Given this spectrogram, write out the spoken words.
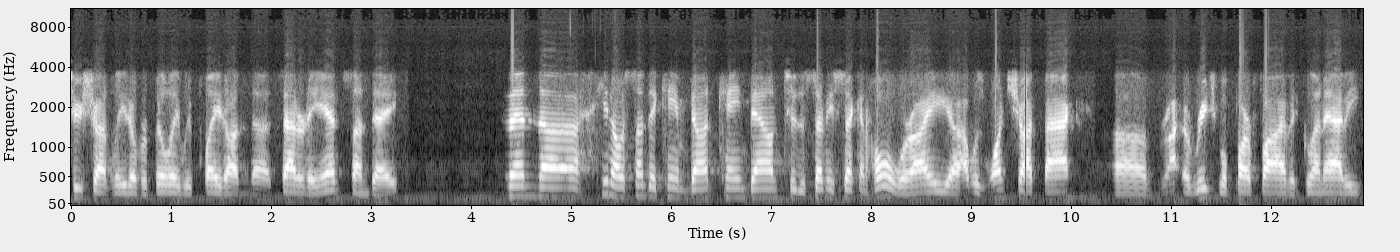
two shot lead over Billy. We played on uh, Saturday and Sunday. And then, uh, you know, Sunday came down came down to the 72nd hole where I uh, I was one shot back, uh, a reachable par five at Glen Abbey,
